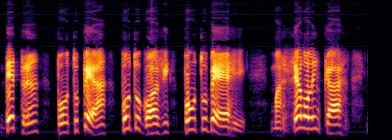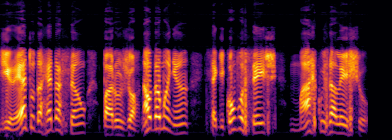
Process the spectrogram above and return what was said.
detran.pa.gov.br. Marcelo Alencar, direto da redação para o Jornal da Manhã, segue com vocês Marcos Aleixo.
